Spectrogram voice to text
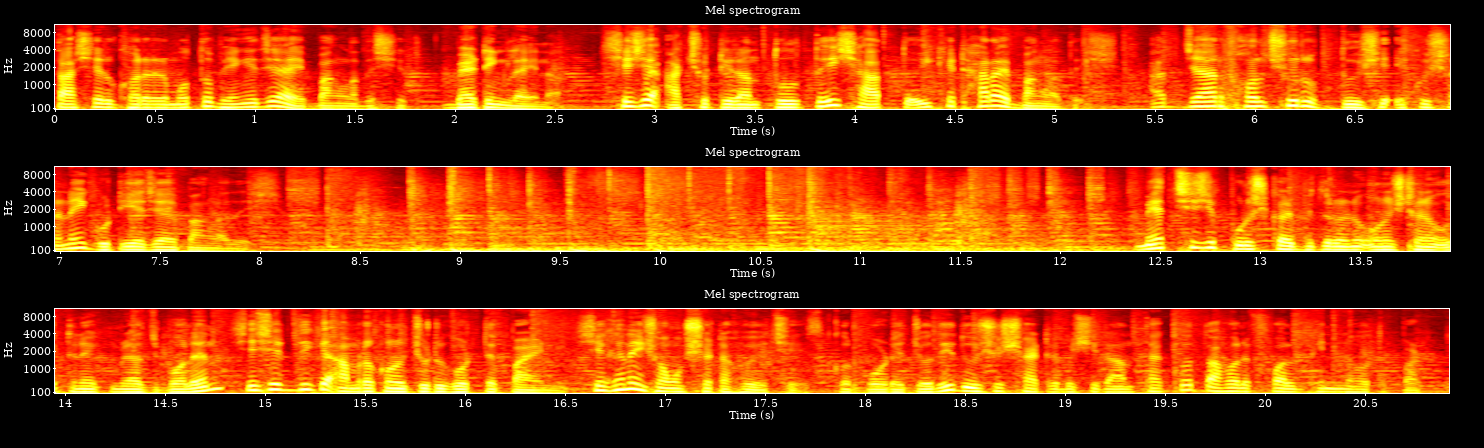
তাসের ঘরের মতো ভেঙে যায় বাংলাদেশের ব্যাটিং লাইন শেষে আটষট্টি রান তুলতেই সাত উইকেট হারায় বাংলাদেশ। আর যার ফলস্বরূপ দুইশো একুশ রানেই গুটিয়ে যায় বাংলাদেশ। ম্যাচ শেষে পুরস্কার বিতরণী অনুষ্ঠানে অধিনায়ক মিরাজ বলেন, শেষের দিকে আমরা কোনো জুটি করতে পারিনি। সেখানেই সমস্যাটা হয়েছে। স্কোরবোর্ডে যদি দুইশো ষাটের বেশি রান থাকতো, তাহলে ফল ভিন্ন হতে পারত।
